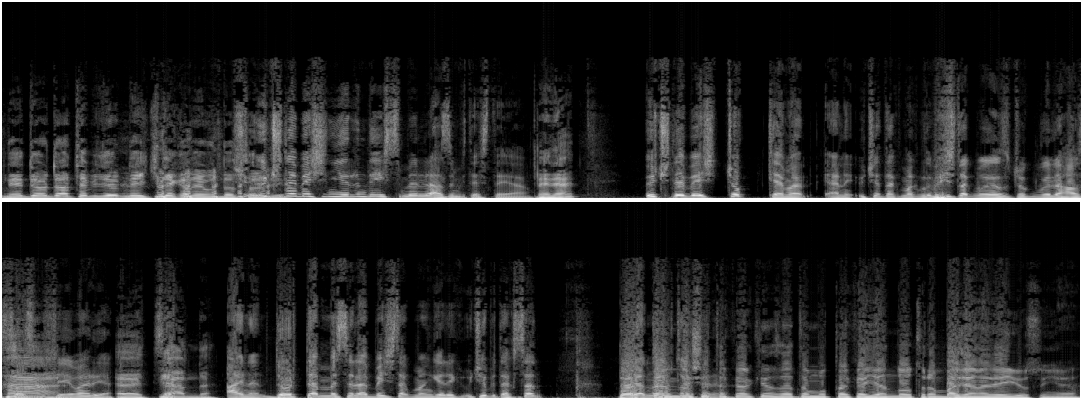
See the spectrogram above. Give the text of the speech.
ne dörde atabiliyorum ne ikide kalıyor bundan sonra. 3 ile 5'in yerini değiştirmeleri lazım viteste ya. Neden? 3 ile 5 çok kemer yani 3'e takmakla 5 takmak arasında çok böyle hassas Ha, bir şey var ya. evet, bir Sen- anda. Aynen 4'ten mesela 5 takman gerekir. 3'e bir taksan yanına 4'ten otur 5'e yani. takarken zaten mutlaka yanında oturan bacağına değiyorsun ya.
